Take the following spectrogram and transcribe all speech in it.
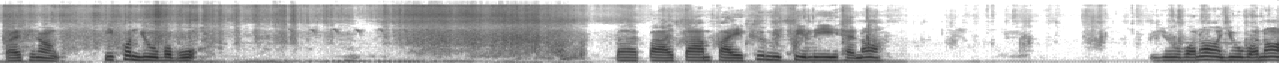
ไป พี่น้อง มีคนอยู่บบุไปไปตามไปคือมีซีรีแทนนออยู่บ่นออยู่บ่นอ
